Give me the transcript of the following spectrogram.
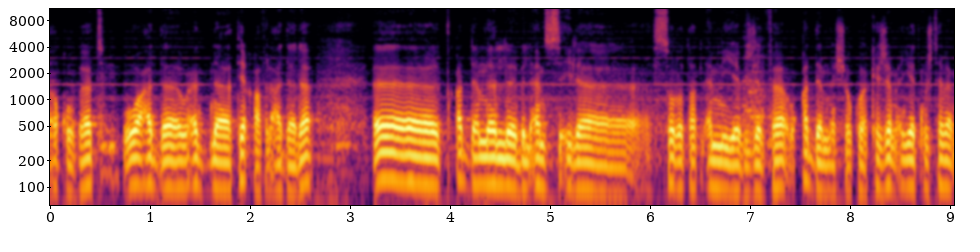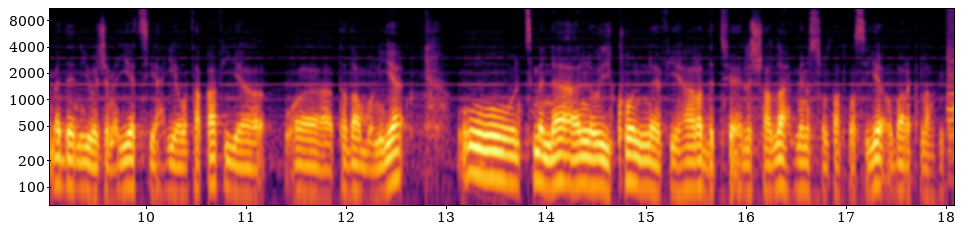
العقوبات. وعندنا ثقة في العدالة. أه، تقدمنا بالأمس إلى السلطات الأمنية بالجلفة وقدمنا شكوى كجمعيات مجتمع مدني وجمعيات سياحية وثقافية وتضامنية. ونتمنى انه يكون فيها ردة فعل إن شاء الله من السلطات الوصية. وبارك الله فيكم.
